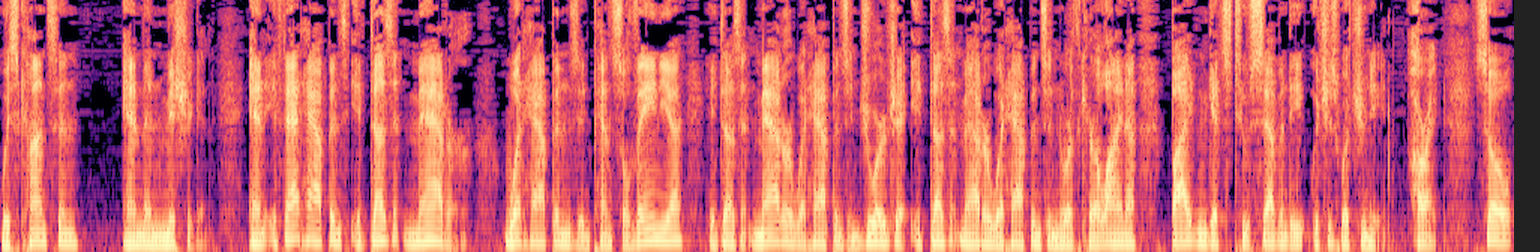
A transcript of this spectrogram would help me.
Wisconsin, and then Michigan. And if that happens, it doesn't matter what happens in Pennsylvania. It doesn't matter what happens in Georgia. It doesn't matter what happens in North Carolina. Biden gets 270, which is what you need. All right. So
